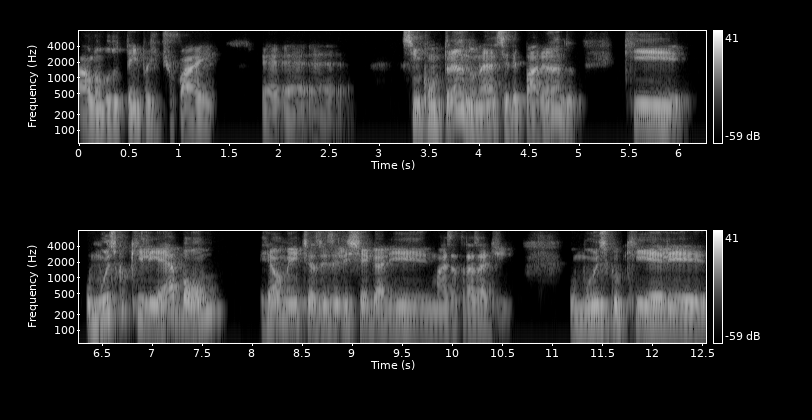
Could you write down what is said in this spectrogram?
ao longo do tempo a gente vai é, é, é se encontrando, né, se deparando, que o músico que ele é bom, realmente às vezes ele chega ali mais atrasadinho. O músico que ele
